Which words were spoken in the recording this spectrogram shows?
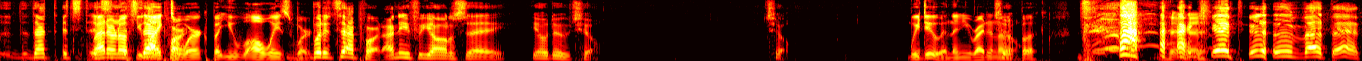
that it's. it's I don't know if you like part. to work, but you always work. But it's that part. I need for y'all to say, "Yo, dude, chill, chill." We do, and then you write another Chill. book, I can't do nothing about that.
